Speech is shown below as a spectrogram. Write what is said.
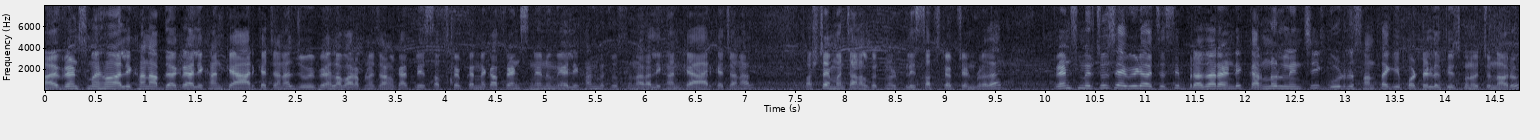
हाय फ्रेंड्स मैं हूं अली खान आप देख रहे हैं अली खान के आर के चैनल जो भी पहला बार अपना ఛానల్ का ప్లీజ్ సబ్స్క్రైబ్ करने का ఫ్రెండ్స్ నేను మీ అలీ ఖాన్ మీరు చూస్తున్నారు Ali Khan K R K channel first time మన ఛానల్కి వచ్చినప్పుడు ప్లీజ్ సబ్స్క్రైబ్ చేయండి బ్రదర్ ఫ్రెండ్స్ మీరు చూసే వీడియో వచ్చేసి బ్రదర్ అండి కర్నూలు నుంచి గూడూరు సంతకి పొట్టేళ్ళు తీసుకుని వచ్చున్నారు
